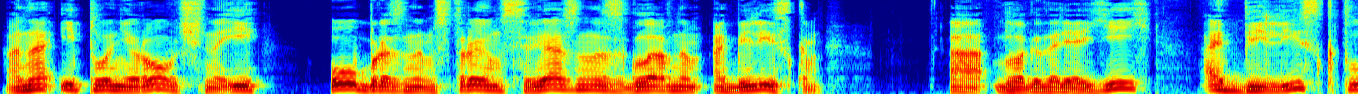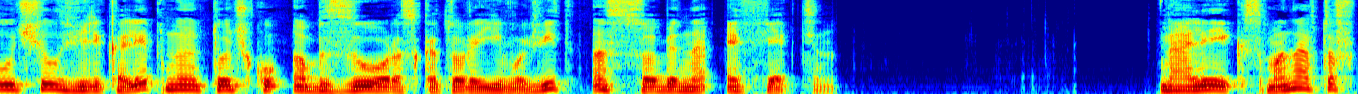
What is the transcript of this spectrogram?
она и планировочно, и образным строем связана с главным обелиском, а благодаря ей обелиск получил великолепную точку обзора, с которой его вид особенно эффектен. На аллее космонавтов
